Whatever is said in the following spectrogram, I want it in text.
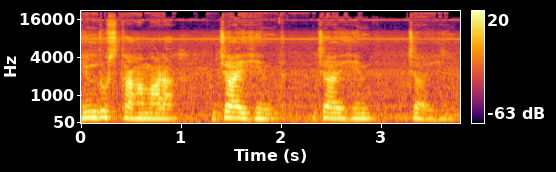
হিন্দুস্তা হামারা। জয় হিন্দ জয় হিন্দ জয় হিন্দ।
